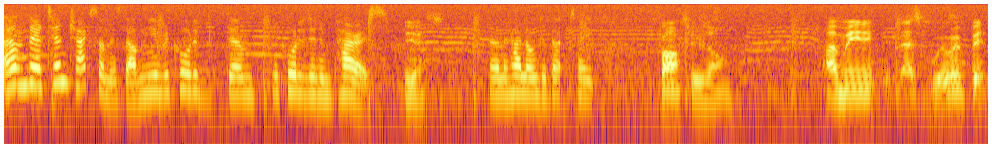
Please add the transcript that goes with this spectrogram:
Um, there are ten tracks on this album. You recorded um, recorded it in Paris. Yes. And how long did that take? Far too long. I mean, it, that's, we're a bit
